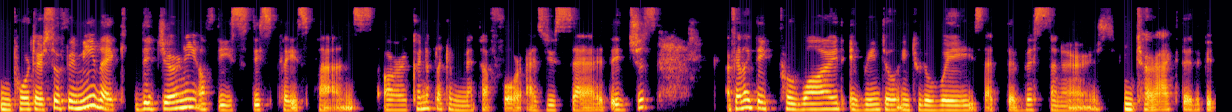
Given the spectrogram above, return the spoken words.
importer. So for me, like the journey of these displaced plants are kind of like a metaphor, as you said. It just I feel like they provide a window into the ways that the Westerners interacted with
